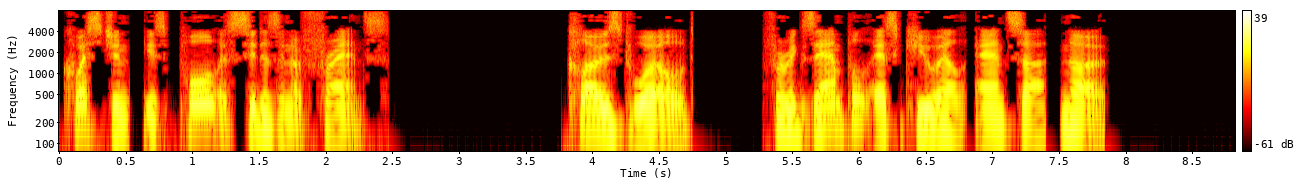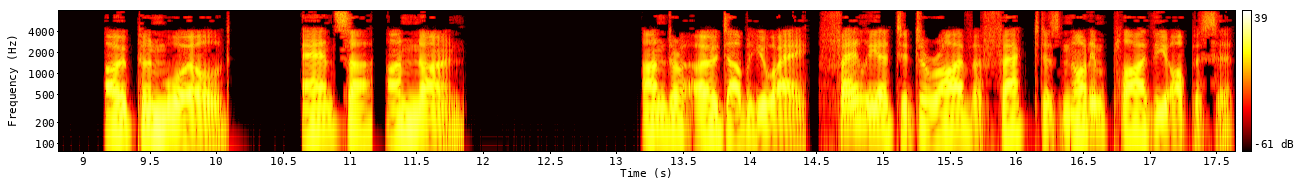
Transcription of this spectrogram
Question, is Paul a citizen of France? Closed world for example SQL answer, no. Open world answer, unknown. Under OWA, failure to derive a fact does not imply the opposite.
